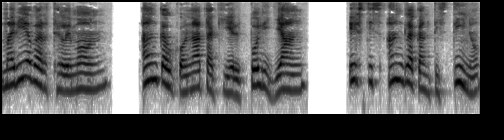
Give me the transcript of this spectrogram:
Maria Bartelemon, ancau conata kiel Polly Young, estis angla cantistino,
